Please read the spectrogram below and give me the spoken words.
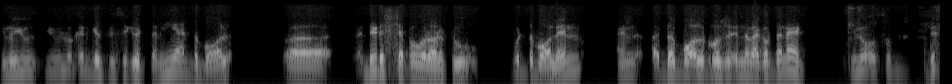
You know, you you look at Gylfi Sigurdsson. He had the ball, uh, did a step over or two, put the ball in, and the ball goes in the back of the net. You know, so this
